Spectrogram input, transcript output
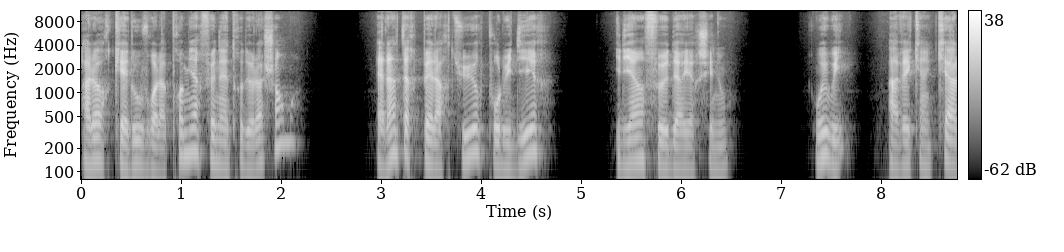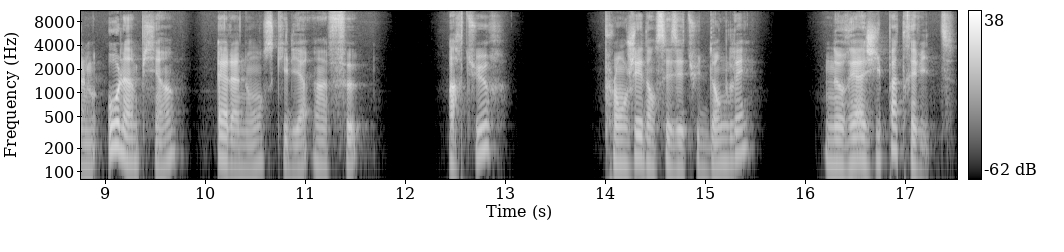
alors qu'elle ouvre la première fenêtre de la chambre, elle interpelle Arthur pour lui dire Il y a un feu derrière chez nous. Oui, oui, avec un calme olympien, elle annonce qu'il y a un feu. Arthur, plongé dans ses études d'anglais, ne réagit pas très vite.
